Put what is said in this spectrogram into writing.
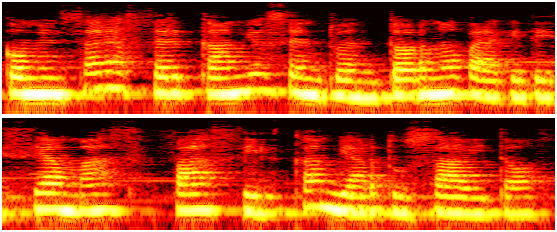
comenzar a hacer cambios en tu entorno para que te sea más fácil cambiar tus hábitos.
